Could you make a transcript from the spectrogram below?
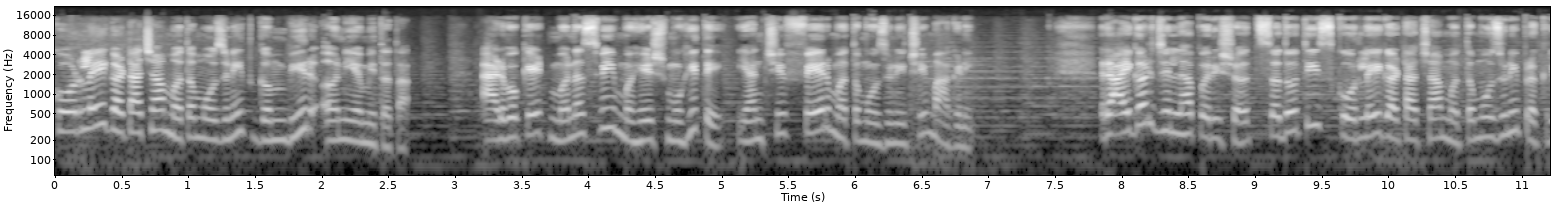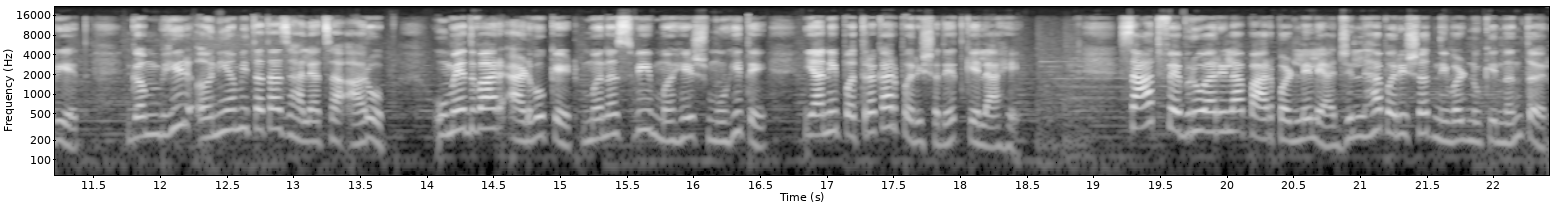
कोरलई गटाच्या मतमोजणीत गंभीर अनियमितता. ॲडव्होकेट मनस्वी महेश मोहिते यांची फेर मतमोजणीची मागणी. रायगड जिल्हा परिषद सदोतीस कोरलई गटाच्या मतमोजणी प्रक्रियेत गंभीर अनियमितता झाल्याचा आरोप उमेदवार ॲडव्होकेट मनस्वी महेश मोहिते यांनी पत्रकार परिषदेत केला आहे. सात फेब्रुवारीला पार पडलेल्या जिल्हा परिषद निवडणुकीनंतर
